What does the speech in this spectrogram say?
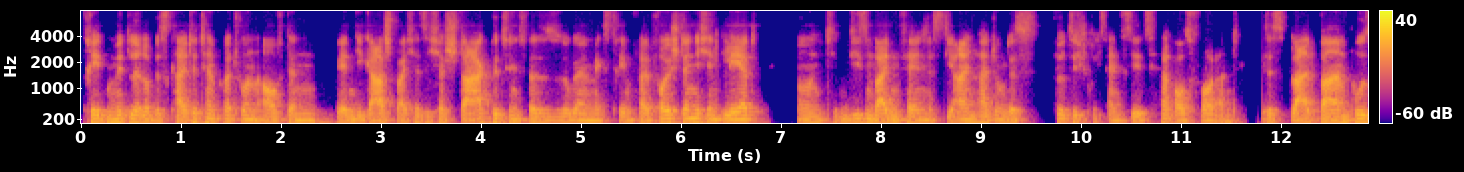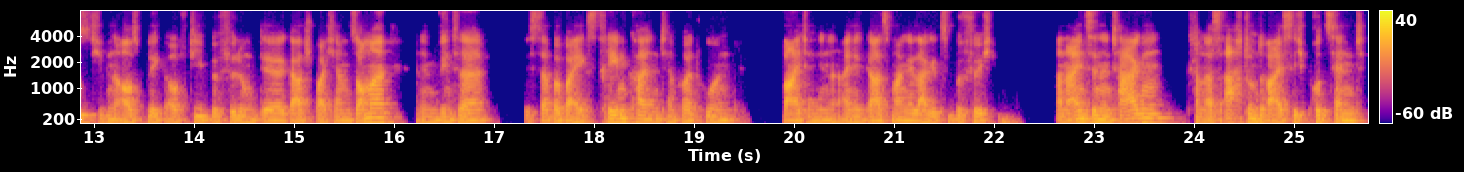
Treten mittlere bis kalte Temperaturen auf, dann werden die Gasspeicher sicher stark beziehungsweise sogar im Extremfall vollständig entleert. Und in diesen beiden Fällen ist die Einhaltung des 40 Prozent Ziels herausfordernd. Das bleibt bei einem positiven Ausblick auf die Befüllung der Gasspeicher im Sommer. Im Winter ist aber bei extrem kalten Temperaturen weiterhin eine Gasmangellage zu befürchten. An einzelnen Tagen kann das 38 Prozent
